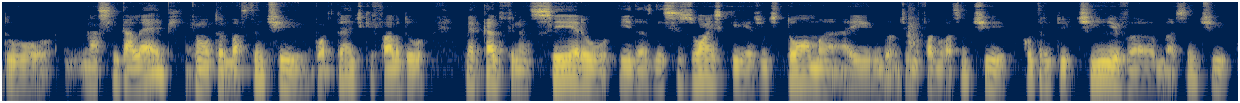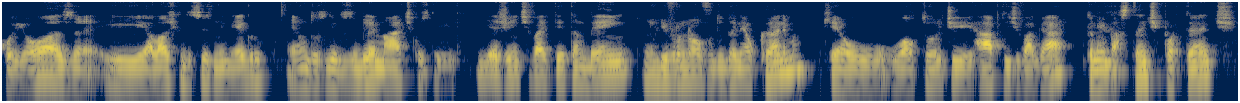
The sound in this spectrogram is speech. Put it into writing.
do Nassim Taleb, que é um autor bastante importante, que fala do mercado financeiro e das decisões que a gente toma aí de uma forma bastante contraintuitiva, bastante curiosa, e a lógica do cisne negro é um dos livros emblemáticos dele. E a gente vai ter também um livro novo do Daniel Kahneman, que é o, o autor de Rápido e Devagar, também bastante importante,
